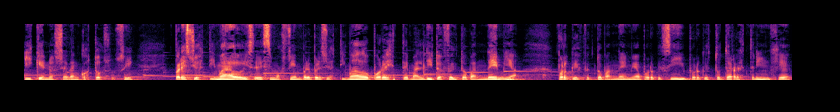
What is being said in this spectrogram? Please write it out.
y que no sea tan costoso, ¿sí? Precio estimado, y se decimos siempre precio estimado por este maldito efecto pandemia. ¿Por qué efecto pandemia? Porque sí, porque esto te restringe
